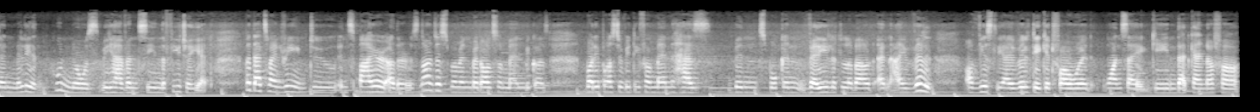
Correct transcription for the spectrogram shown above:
10 million who knows we haven't seen the future yet but that's my dream to inspire others not just women but also men because body positivity for men has been spoken very little about and i will obviously i will take it forward once i gain that kind of uh,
